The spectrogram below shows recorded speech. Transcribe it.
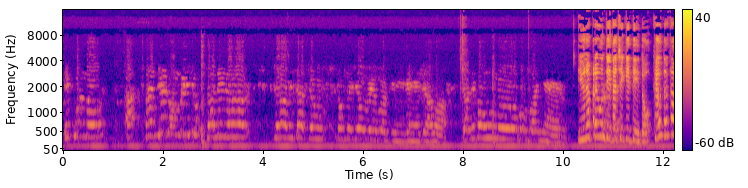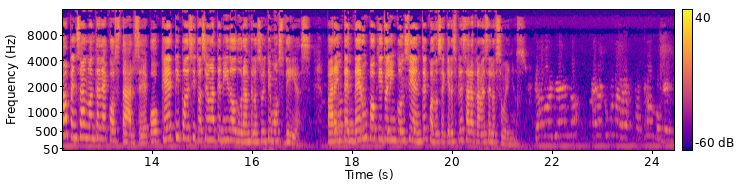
y cuando prendí el bombillo, salí de la, de la habitación donde yo vivo aquí en el trabajo. Salí con uno de los compañeros. Y una preguntita chiquitito, ¿qué usted estaba pensando antes de acostarse o qué tipo de situación ha tenido durante los últimos días? Para entender un poquito el inconsciente cuando se quiere expresar a través de los sueños. Estaba oyendo, era como una reflexión porque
